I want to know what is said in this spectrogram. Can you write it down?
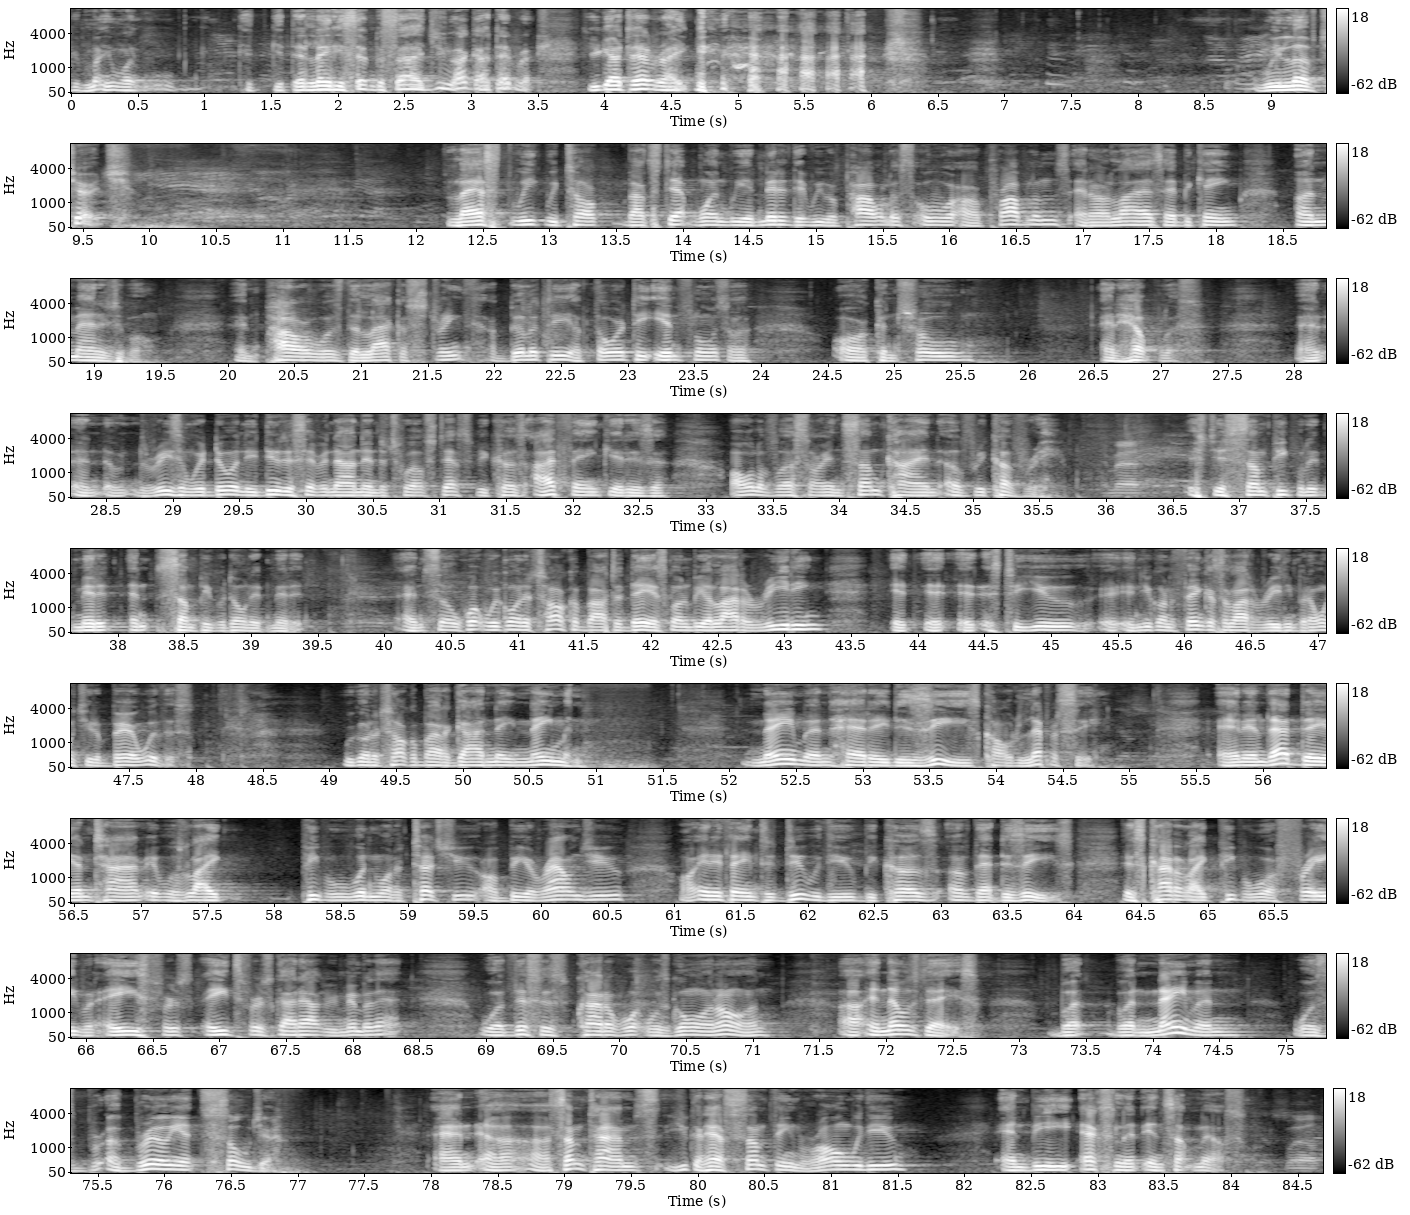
You might want get, get that lady sitting beside you. I got that right. You got that right. we love church. Last week we talked about step one. We admitted that we were powerless over our problems and our lives had become unmanageable. And power was the lack of strength, ability, authority, influence, or, or control, and helpless. And, and uh, the reason we're doing, we do this every now and then, the 12 steps, because I think it is a, all of us are in some kind of recovery. Amen. It's just some people admit it and some people don't admit it. And so, what we're going to talk about today is going to be a lot of reading. It, it, it is to you, and you're going to think it's a lot of reading, but I want you to bear with us. We're going to talk about a guy named Naaman. Naaman had a disease called leprosy. And in that day and time, it was like people wouldn't want to touch you or be around you or anything to do with you because of that disease. It's kind of like people were afraid when AIDS first, AIDS first got out. Remember that? Well, this is kind of what was going on uh, in those days. But, but Naaman was br- a brilliant soldier. And uh, uh, sometimes you can have something wrong with you and be excellent in something else. Well.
